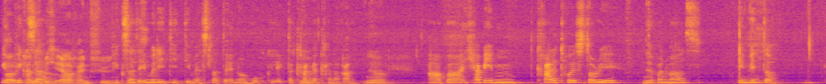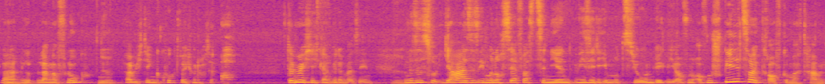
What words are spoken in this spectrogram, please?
Ja, da kann Pixar- ich mich eher reinfühlen. Pixar hatte immer die, die, die Messlatte enorm hochgelegt, da kam Ja. ja, keiner ran. Ja. Aber ich habe eben gerade Toy Story, Ja. wann war es? Im Winter. La Langer Flug. Habe ich den geguckt, weil ich mir dachte, oh, den möchte ich gerne wieder mal sehen. Ja. Und es ist so, ja, es ist immer noch sehr faszinierend, wie sie die Emotionen wirklich auf dem, auf dem Spielzeug drauf gemacht haben.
